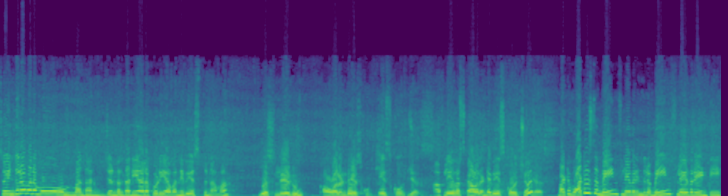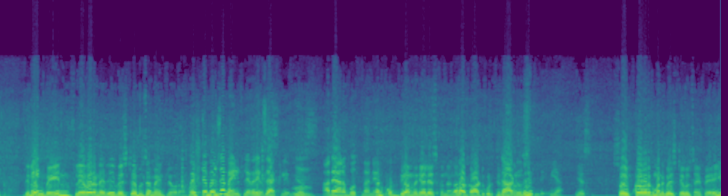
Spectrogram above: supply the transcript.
సో ఇందులో మనము జనరల్ ధనియాల పొడి అవన్నీ వేస్తున్నామా? ఎస్ లేదు. కావాలంటే వేసుకోవచ్చు. వేసుకోవచ్చు. ఆ ఫ్లేవర్స్ కావాలంటే వేసుకోవచ్చు. But what is the main flavour ఇందులో మెయిన్ ఫ్లేవర్ ఏంటి? మెయిన్ ఫ్లేవర్ అనేది vegetables main flavour vegetables main flavour exactly అదే అనబోతున్నాను నేను కొద్దిగా మిరియాలు వేసుకున్నాం కదా ఘాటు కూడా తెలుస్తుంది. సో ఇక్కడ వరకు మనకి వెజిటేబుల్స్ అయిపోయాయి.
